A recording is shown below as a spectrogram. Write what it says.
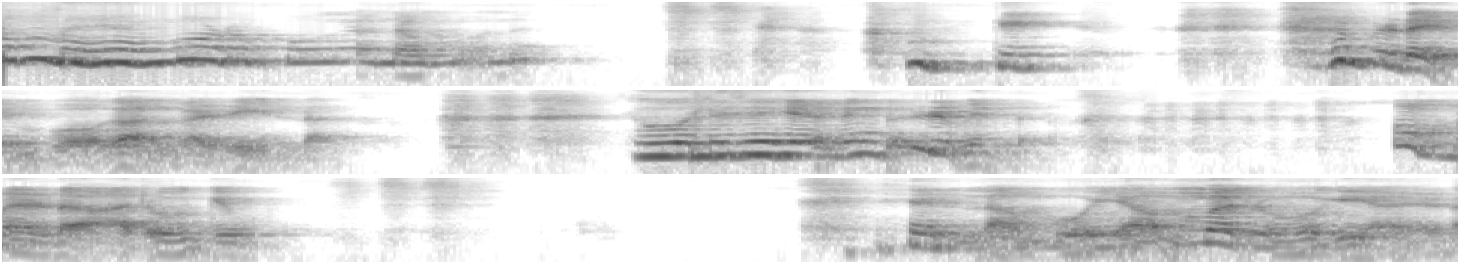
അമ്മയെ അങ്ങോട്ട് പോകാനാ മോനെ. അമ്മയ്ക്ക് എവിടെയും പോകാൻ കഴിയില്ല. ജോലി ചെയ്യാനും കഴിവില്ല. അമ്മയുടെ ആരോഗ്യം. എല്ലാം പോയി അമ്മ രോഗിയായട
